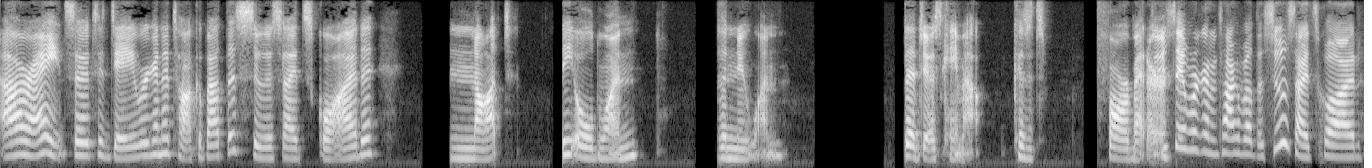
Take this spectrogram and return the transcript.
All right, so today we're going to talk about the Suicide Squad, not the old one, the new one that just came out because it's far better. Did you say we're going to talk about the Suicide Squad?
